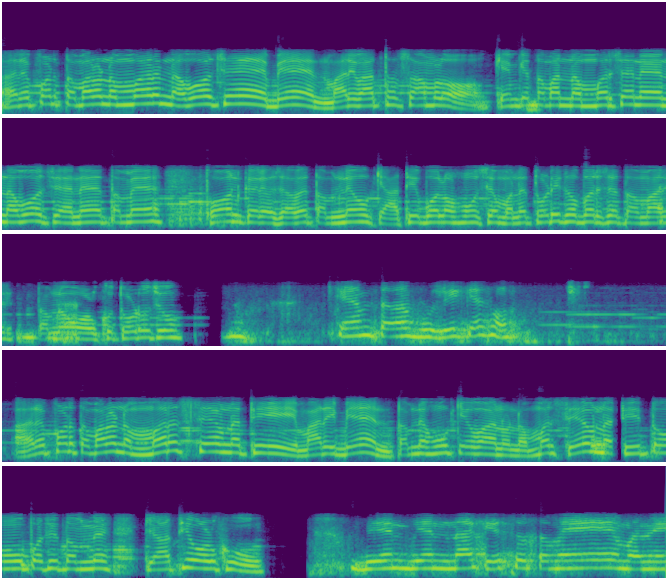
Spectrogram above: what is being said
અરે પણ તમારો નંબર નવો છે બેન. મારી વાત તો સાંભળો. કેમ કે તમારો નંબર છે ને નવો છે અને તમે ફોન કર્યો છે. હવે તમને હું ક્યાંથી બોલો શું છે? મને થોડી ખબર છે તમારી. તમને હું ઓળખું થોડું છું? કેમ તમે ભૂલી છો? અરે પણ તમારો નંબર જ સેવ નથી. મારી બેન તમને હું કહેવાનું? નંબર સેવ નથી તો હું પછી તમને ક્યાંથી ઓળખું? બેન બેન ના કહેશો તમે. મને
